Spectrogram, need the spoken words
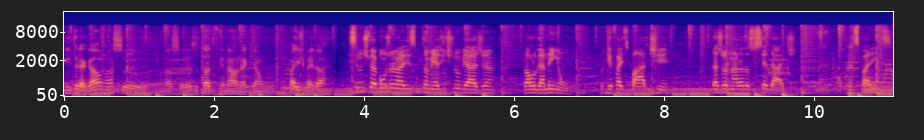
entregar o nosso, o nosso resultado final, né, que é um, um país melhor. E se não tiver bom jornalismo também, a gente não viaja para lugar nenhum, porque faz parte da jornada da sociedade, né, a transparência.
